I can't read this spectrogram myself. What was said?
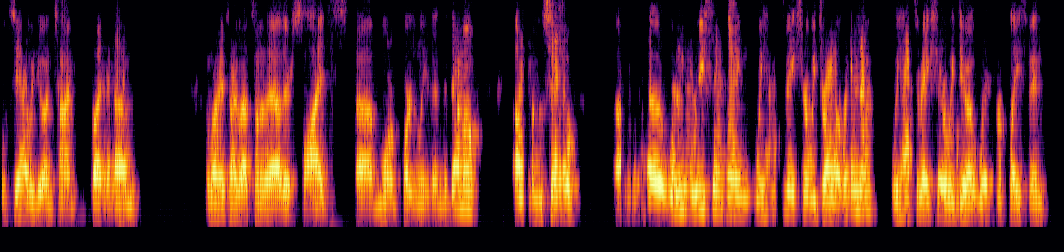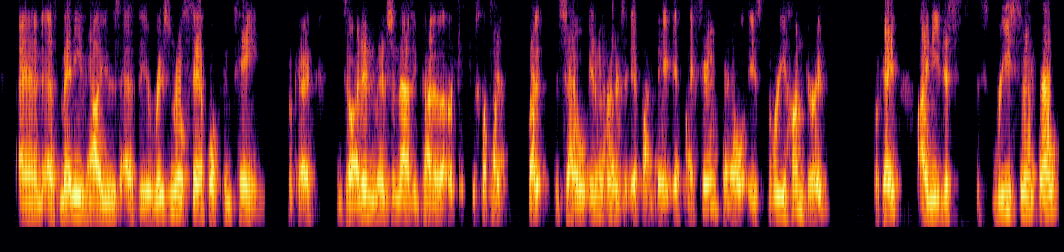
we'll see how we do on time, but um. I want to talk about some of the other slides, uh, more importantly than the demo. Um, so. Uh, when we're resampling, we have to make sure we draw at random. We have to make sure we do it with replacement. And as many values as the original sample contained, okay? And so I didn't mention that in kind of the earlier slide, but so in other words, if I, if my sample is three hundred, okay, I need to resample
